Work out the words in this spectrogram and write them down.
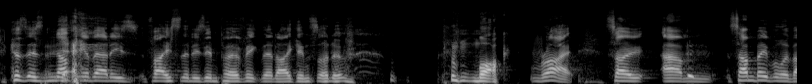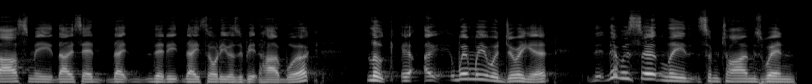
because there's nothing about his face that is imperfect that I can sort of. Mock. right. So um, some people have asked me, they said that, that he, they thought he was a bit hard work. Look, I, when we were doing it, th- there was certainly some times when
